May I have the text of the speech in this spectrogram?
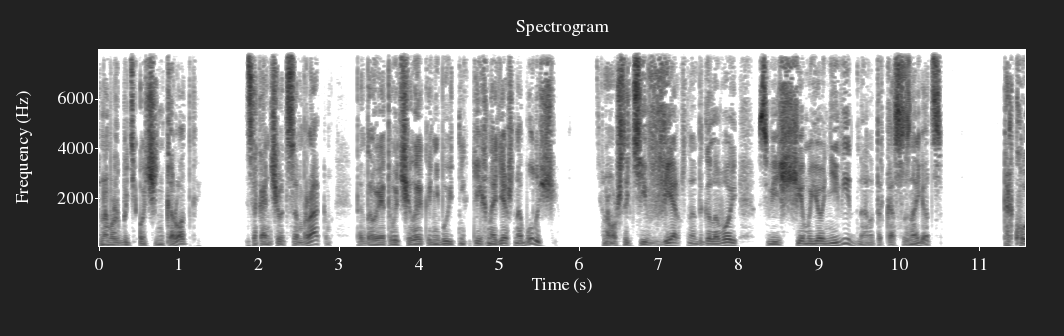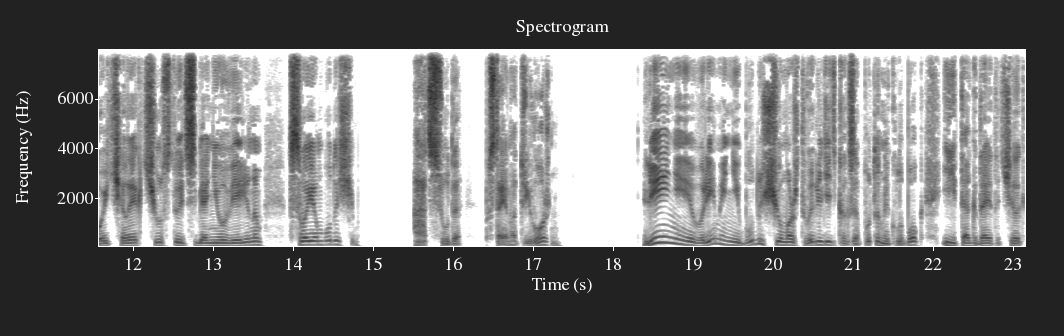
Она может быть очень короткой и заканчиваться мраком, тогда у этого человека не будет никаких надежд на будущее. Она может идти вверх над головой, в связи с чем ее не видно, она только осознается. Такой человек чувствует себя неуверенным в своем будущем, а отсюда постоянно тревожным. Линия времени будущего может выглядеть как запутанный клубок, и тогда этот человек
